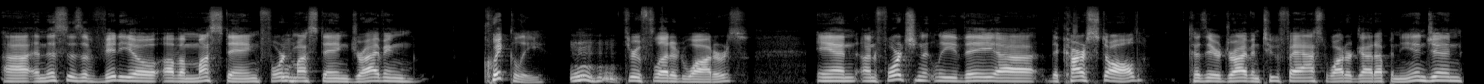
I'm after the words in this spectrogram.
Uh, and this is a video of a Mustang, Ford Mustang, driving quickly through flooded waters. And unfortunately, they uh, the car stalled because they were driving too fast. Water got up in the engine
